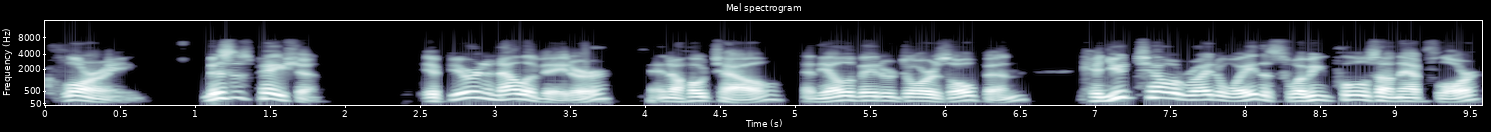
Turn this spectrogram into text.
Chlorine. Mrs. Patient, if you're in an elevator in a hotel and the elevator door is open can you tell right away the swimming pool's on that floor?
